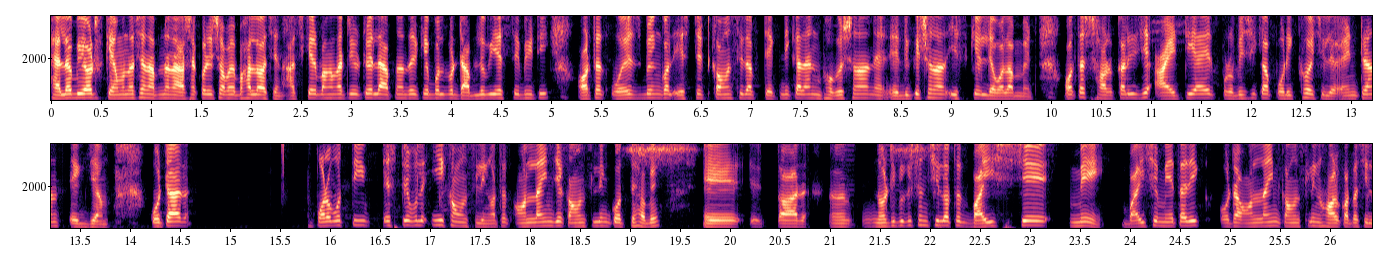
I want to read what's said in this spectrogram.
হ্যালো বিয়ার্স কেমন আছেন? আপনারা আশা করি সবাই ভালো আছেন। আজকের বাংলা টিউটোরিয়ালে আপনাদেরকে বলব ডাব্লিউবিএসসিভিটি অর্থাৎ West Bengal State Council of Technical and Vocational and Educational Skill Development অর্থাৎ সরকারি যে আইটিআইয়ের প্রবেশিকা পরীক্ষা হয়েছিল এন্ট্রান্স এক্সাম ওটার পরবর্তী স্টেপ হলো ই কাউন্সিলিং অর্থাৎ অনলাইন যে কাউন্সিলিং করতে হবে তার নোটিফিকেশন ছিল অর্থাৎ বাইশে মে বাইশে মে তারিখ ওটা অনলাইন কাউন্সিলিং হওয়ার কথা ছিল,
